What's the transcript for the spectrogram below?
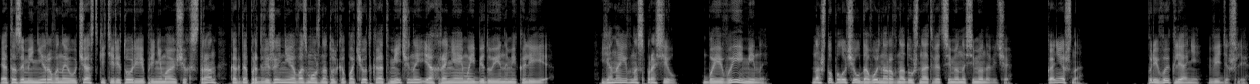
Это заминированные участки территории принимающих стран, когда продвижение возможно только по четко отмеченной и охраняемой бедуинами колее. Я наивно спросил, боевые мины? На что получил довольно равнодушный ответ Семена Семеновича. Конечно, Привыкли они, видишь ли.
